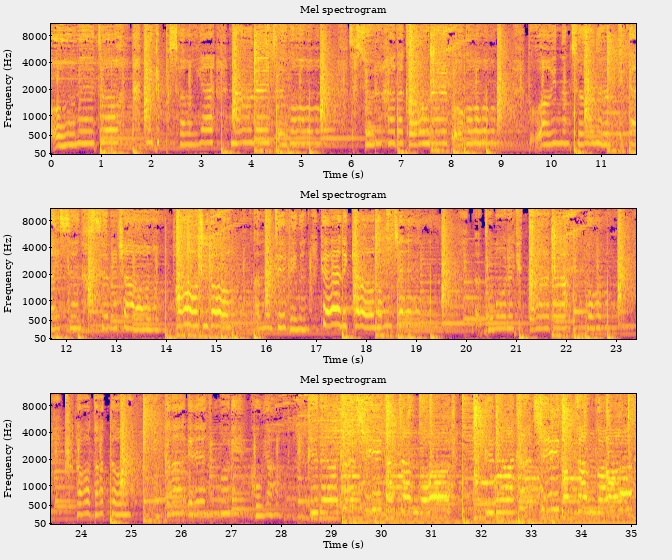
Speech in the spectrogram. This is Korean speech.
오늘도 밤이 깊어서야 눈을 뜨고 사수를 하다 거울을 보고 부어있는 두 눈 입가에 쓴 웃음을 쳐보지도 않는 TV는 괜히 켜놓 또 눈가에 눈물이 고여. 그대와 같이 갔던 곳. 그대와 같이 걷던 곳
